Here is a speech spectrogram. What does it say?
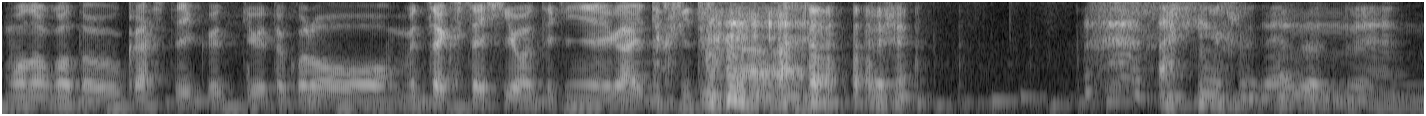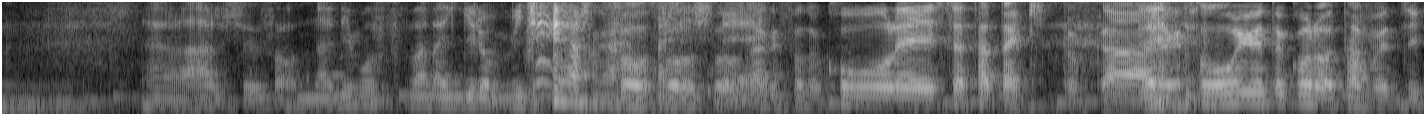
物事を動かしていくっていうところをむちゃくちゃ費用的に描いたりとはいか。あり得るね全然。だからある種そう何も進まない議論みたいなのがあそうそうそう。なんかその高齢者叩きとか そういうところを多分じっ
